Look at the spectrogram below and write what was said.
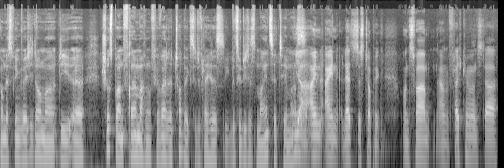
Und deswegen würde ich nochmal die äh, Schussbahn freimachen für weitere Topics, die du vielleicht das, bezüglich des Mindset-Themas. Ja, ein, ein letztes Topic. Und zwar, ähm, vielleicht können wir uns da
